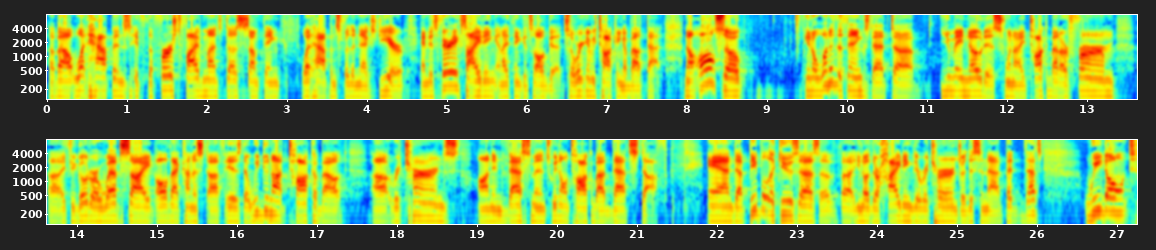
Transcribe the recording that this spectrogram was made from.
about what happens if the first five months does something, what happens for the next year. And it's very exciting, and I think it's all good. So we're going to be talking about that. Now, also, you know, one of the things that uh, you may notice when I talk about our firm, uh, if you go to our website, all that kind of stuff, is that we do not talk about uh, returns on investments. We don't talk about that stuff. And uh, people accuse us of, uh, you know, they're hiding their returns or this and that. But that's, we don't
